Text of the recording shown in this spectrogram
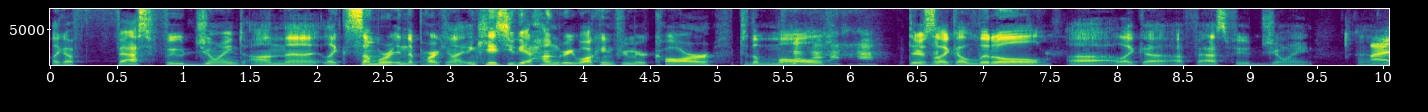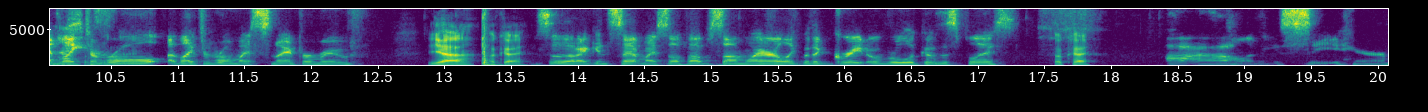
like a fast food joint on the like somewhere in the parking lot in case you get hungry walking from your car to the mall there's like a little uh like a, a fast food joint um, I'd like to roll. I'd like to roll my sniper move yeah okay so that I can set myself up somewhere, like with a great overlook of this place. okay Ah, let me see here.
